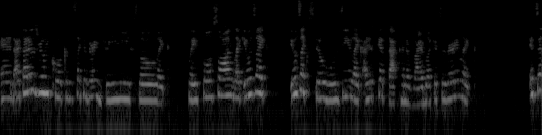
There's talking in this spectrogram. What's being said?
and I thought it was really cool because it's like a very dreamy, slow, like playful song. Like it was like it was like still woozy. Like I just get that kind of vibe. Like it's a very like it's an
